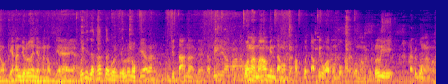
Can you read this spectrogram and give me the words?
Nokia kan dulu kan zaman Nokia. Iya, iya. gue di Jakarta Gua, dulu. Nokia kan jutaan harganya tapi Iya, gue nggak mau minta sama bokap gue tapi walaupun bokap gue mampu beli tapi gue nggak mau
